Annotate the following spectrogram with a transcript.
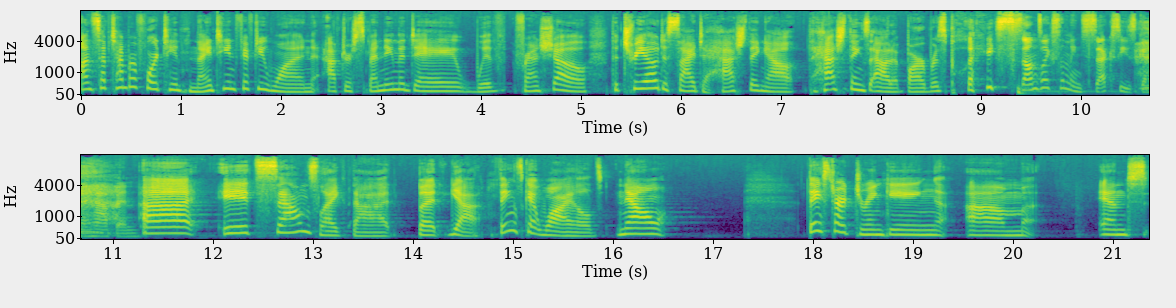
on September 14th, 1951, after spending the day with Franchot, the trio decide to hash thing out, hash things out at Barbara's place. Sounds like something sexy is going to happen. Uh, it sounds like that. But yeah, things get wild. Now, they start drinking, um, and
